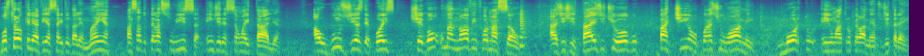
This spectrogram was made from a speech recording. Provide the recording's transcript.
mostrou que ele havia saído da Alemanha, passado pela Suíça em direção à Itália. Alguns dias depois, chegou uma nova informação. As digitais de Diogo batiam com as de um homem morto em um atropelamento de trem.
